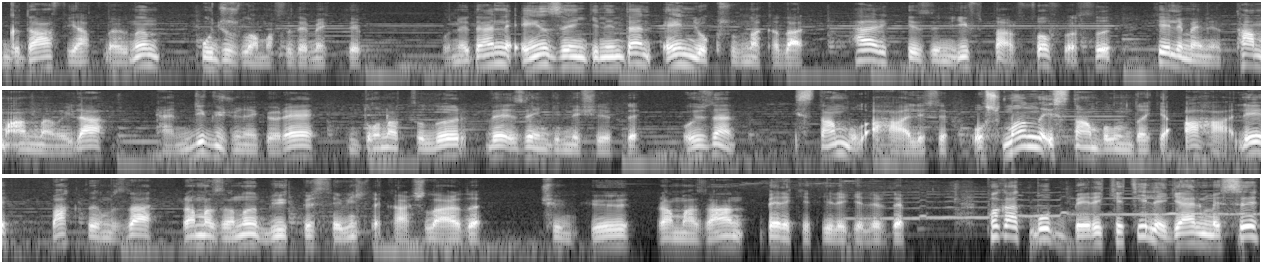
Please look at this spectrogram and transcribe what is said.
gıda fiyatlarının ucuzlaması demekti. Bu nedenle en zengininden en yoksuluna kadar herkesin iftar sofrası kelimenin tam anlamıyla kendi gücüne göre donatılır ve zenginleşirdi. O yüzden İstanbul ahalisi, Osmanlı İstanbul'undaki ahali baktığımızda Ramazan'ı büyük bir sevinçle karşılardı. Çünkü Ramazan bereketiyle gelirdi. Fakat bu bereketiyle gelmesi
